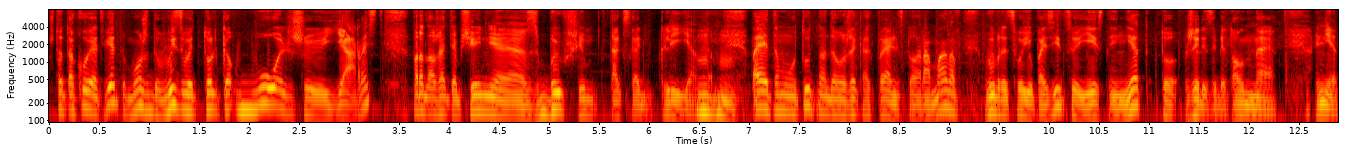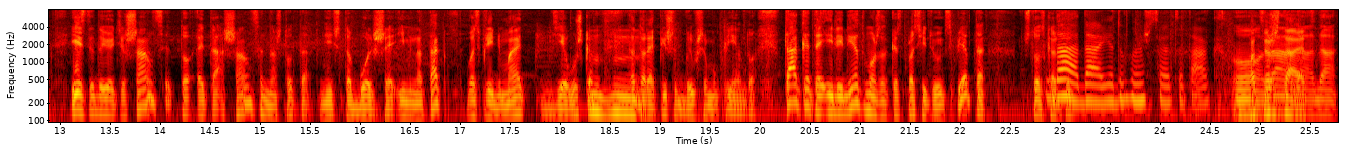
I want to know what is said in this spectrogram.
что такой ответ может вызвать только большую ярость продолжать общение с бывшим, так сказать, клиентом. Поэтому тут надо уже, как правильно сказал Романов, выбрать свою позицию. Если нет, то железобетонная. Нет. Если даете шансы, то это шансы на что-то, нечто большее. Именно так воспринимает девушка, которая пишет бывшему клиенту. Так это или нет, можно так спросить у эксперта, что скажет. Да, да, я думаю, что это так. О, Подтверждает. Да, да, да.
